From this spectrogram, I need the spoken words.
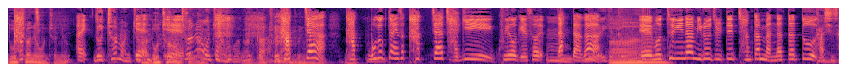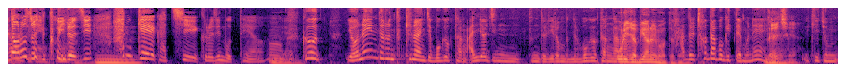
노천요 각- 온천요? 아니 노천 온천. 예, 아, 노천 예. 온천. 노천은 온천은 뭡니까? 노천. 각자 각 목욕탕에서 각자 자기 구역에서 음, 닦다가 뭐야, 이게 아. 예, 뭐 등이나 밀어줄 때 잠깐 만났다 또 다시 떨어져. 있고 이러지 음. 함께 같이 그러진 못해요. 어. 예. 그 연예인들은 특히나 이제 목욕탕 알려진 분들 이런 분들 목욕탕 가면 우리 저 미아노님 어떠세요? 다들 쳐다보기 때문에 네. 그렇지. 이렇게 좀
